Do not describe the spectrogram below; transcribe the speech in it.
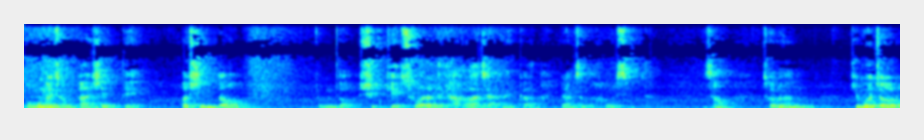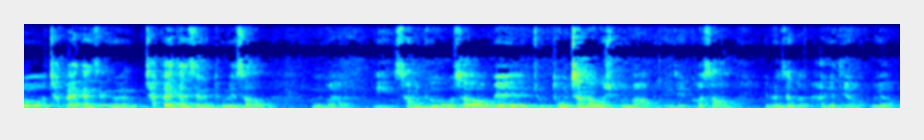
복음을 전파하실 때 훨씬 더 좀 더 쉽게 수월하게 다가가지 않을까 이런 생각하고 있습니다. 그래서 저는 기본적으로 작가의 탄생은 작가의 탄생을 통해서 뭔가 이 성교 사업에 좀 동참하고 싶은 마음이 굉장히 커서 이런 생각을 하게 되었고요.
